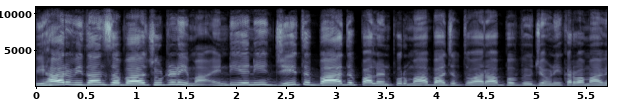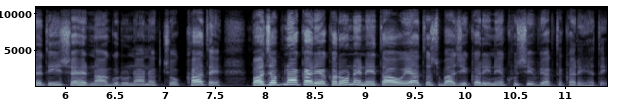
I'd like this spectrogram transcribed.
બિહાર વિધાનસભા ચૂંટણીમાં એનડીએની જીત બાદ પાલનપુરમાં ભાજપ દ્વારા ભવ્ય ઉજવણી કરવામાં આવી હતી. શહેરના ગુરુ નાનક ચોક ખાતે ભાજપના કાર્યકરો અને નેતાઓએ આતશબાજી કરીને ખુશી વ્યક્ત કરી હતી.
